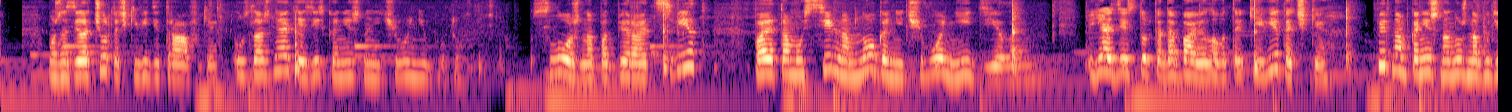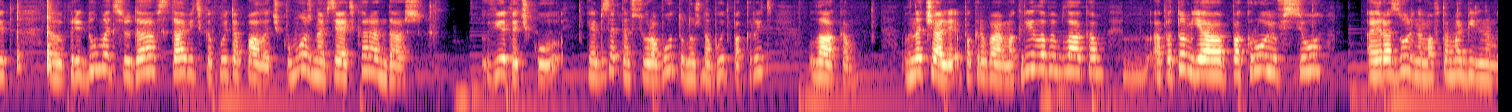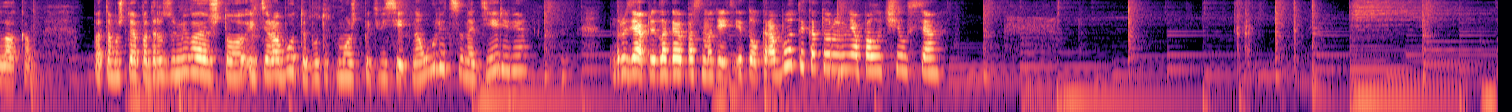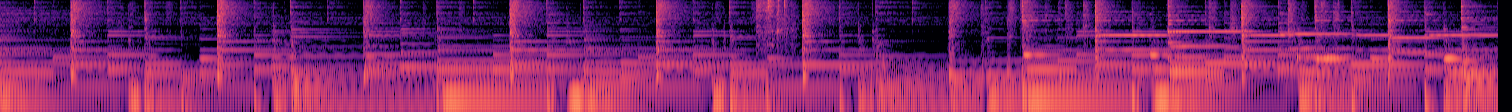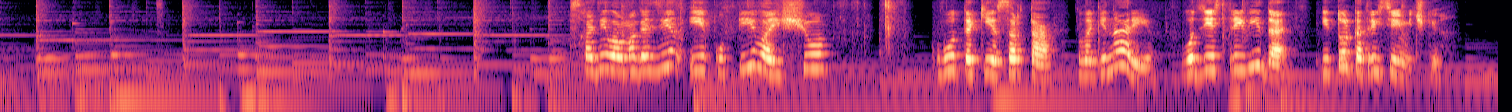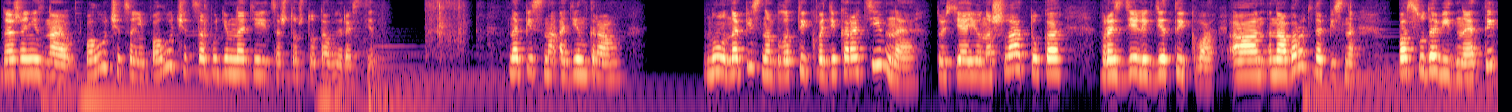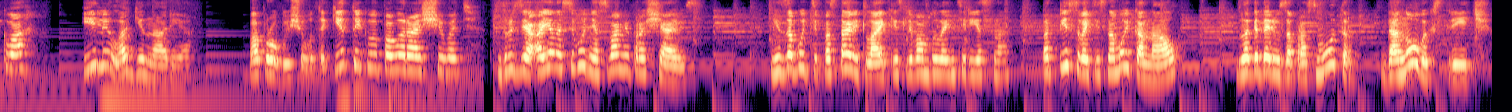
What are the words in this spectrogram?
Можно сделать черточки в виде травки. Усложнять я здесь, конечно, ничего не буду. Сложно подбирать цвет, поэтому сильно много ничего не делаем. Я здесь только добавила вот такие веточки. Теперь нам, конечно, нужно будет э, придумать сюда, вставить какую-то палочку. Можно взять карандаш, веточку. И обязательно всю работу нужно будет покрыть лаком. Вначале покрываем акриловым лаком, а потом я покрою все аэрозольным автомобильным лаком. потому что я подразумеваю, что эти работы будут, может быть, висеть на улице, на дереве. Друзья, предлагаю посмотреть итог работы, который у меня получился. Сходила в магазин и купила еще вот такие сорта лагинарии. Вот здесь три вида и только три семечки. Даже не знаю, получится, не получится. Будем надеяться, что что-то вырастет. Написано 1 грамм. Ну, написано было тыква декоративная. То есть я ее нашла только в разделе, где тыква. А наоборот написано посудовидная тыква или лагинария. Попробую еще вот такие тыквы повыращивать. Друзья, а я на сегодня с вами прощаюсь. Не забудьте поставить лайк, если вам было интересно. Подписывайтесь на мой канал. Благодарю за просмотр. До новых встреч!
